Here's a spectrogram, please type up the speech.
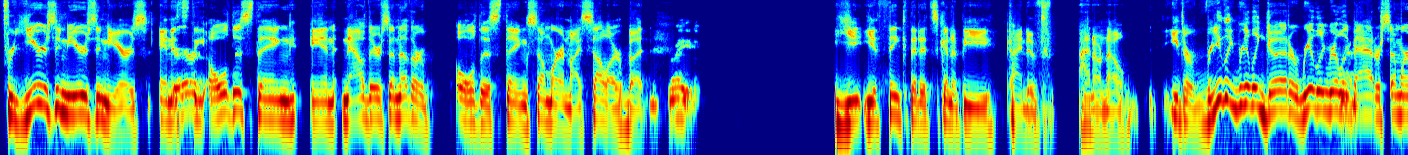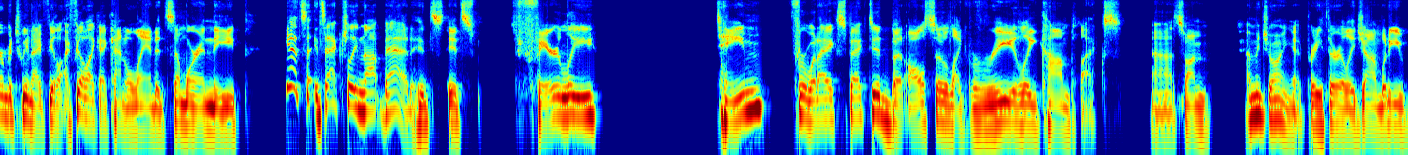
for years and years and years, and sure. it's the oldest thing. And now there's another oldest thing somewhere in my cellar, but right you, you think that it's going to be kind of I don't know, either really really good or really really right. bad or somewhere in between. I feel I feel like I kind of landed somewhere in the yeah, it's it's actually not bad. It's it's fairly tame for what I expected, but also like really complex. Uh, so I'm I'm enjoying it pretty thoroughly. John, what do you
